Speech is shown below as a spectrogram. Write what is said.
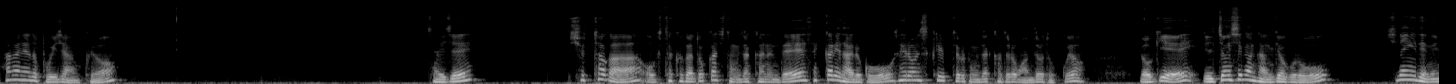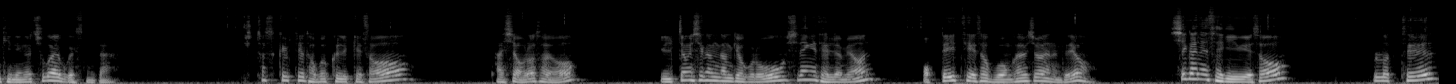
화면에도 보이지 않고요. 자, 이제 슈터가 옵스타클과 똑같이 동작하는데 색깔이 다르고 새로운 스크립트로 동작하도록 만들어 뒀고요. 여기에 일정 시간 간격으로 실행이 되는 기능을 추가해 보겠습니다. 슈터 스크립트를 더블 클릭해서 다시 열어서요. 일정 시간 간격으로 실행이 되려면 업데이트해서 무언가 해줘야 하는데요. 시간을 세기 위해서 플로트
